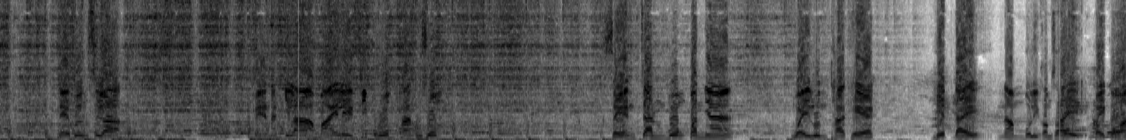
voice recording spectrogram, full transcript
16 แต่เบิงเสือเป็นนักกีฬาหมายเลข 16ท่านผู้ชม แสงจันทร์วงปัญญา วัยรุ่นท่าแขก เฮ็ดได้นำบริคำไส้ไปก่อน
